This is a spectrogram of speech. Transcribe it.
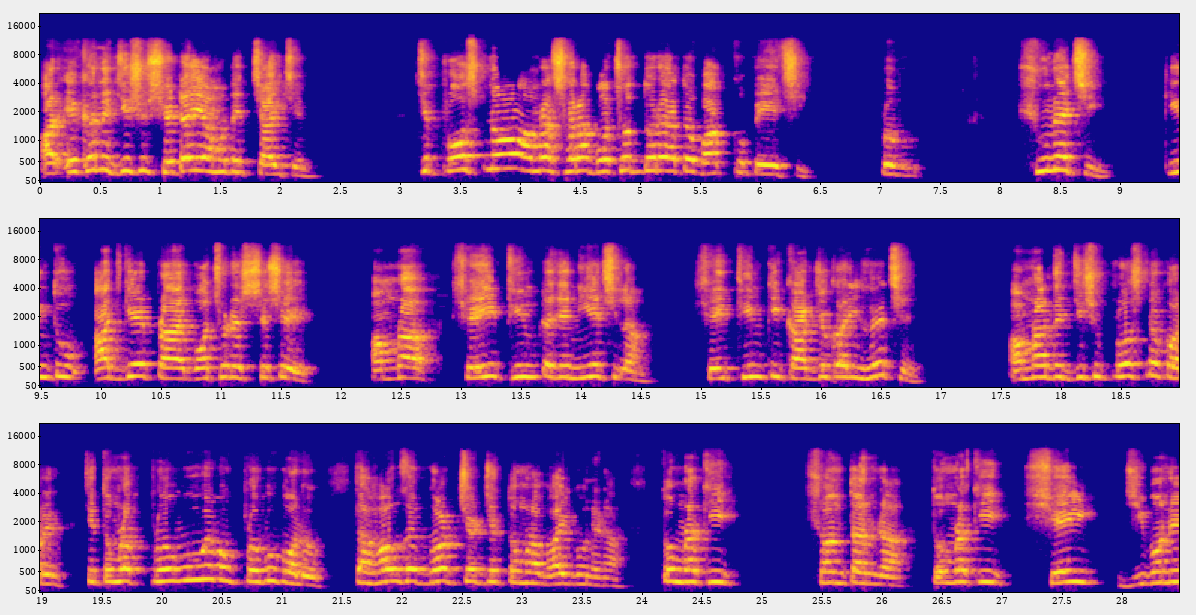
আর এখানে যিশু সেটাই আমাদের চাইছেন যে প্রশ্ন, আমরা সারা বছর ধরে এত বাক্য পেয়েছি, প্রভু। শুনেছি, কিন্তু আজকে প্রায় বছরের শেষে আমরা সেই থিমটা যে নিয়েছিলাম, সেই থিম কি কার্যকারী হয়েছে? আমাদের যিশু প্রশ্ন করেন যে, তোমরা প্রভু এবং প্রভু বলো দ্য হাউস অফ গড চার্চে তোমরা ভাই বোনেরা তোমরা কি সন্তানরা, তোমরা কি সেই জীবনে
